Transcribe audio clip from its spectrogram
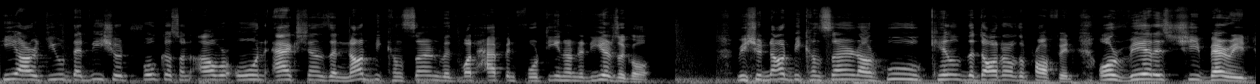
He argued that we should focus on our own actions and not be concerned with what happened 1400 years ago. We should not be concerned on who killed the daughter of the Prophet, or where is she buried,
